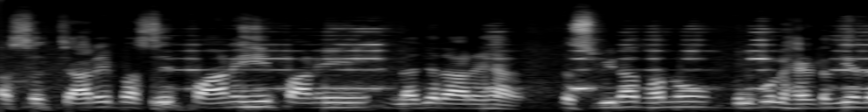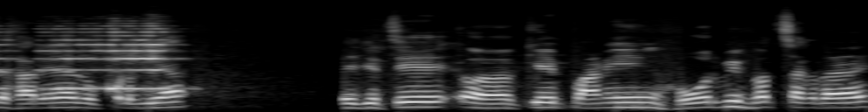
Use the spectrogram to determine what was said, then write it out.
ਅਸ ਚਾਰੇ ਪਾਸੇ ਪਾਣੀ ਹੀ ਪਾਣੀ ਨਜ਼ਰ ਆ ਰਿਹਾ। ਤਸਵੀਰਾਂ ਤੁਹਾਨੂੰ ਬਿਲਕੁਲ ਹੈੱਡ ਦੀਆਂ ਦਿਖਾ ਰਹੇ ਹਾਂ ਰੋਪੜ ਦੀਆਂ। ਤੇ ਜਿੱਥੇ ਕਿ ਪਾਣੀ ਹੋਰ ਵੀ ਵੱਧ ਸਕਦਾ ਹੈ।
